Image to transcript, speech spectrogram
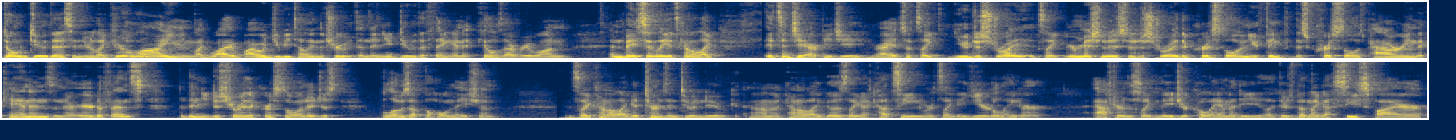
Don't do this, and you're like, you're lying. Like, why? Why would you be telling the truth? And then you do the thing, and it kills everyone. And basically, it's kind of like it's a JRPG, right? So it's like you destroy. It's like your mission is to destroy the crystal, and you think that this crystal is powering the cannons and their air defense, but then you destroy the crystal, and it just blows up the whole nation. It's like kind of like it turns into a nuke, and it kind of like goes like a cutscene where it's like a year later after this like major calamity. Like there's been like a ceasefire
